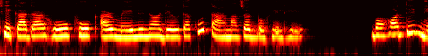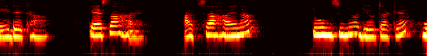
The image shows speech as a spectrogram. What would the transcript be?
ঠিকাদাৰ হু ফুক আৰু মেইলিনৰ দেউতাকো তাৰ মাজত বহিলহি। বহুত দিন নেই দেখা কেঁচা হাই আচ্ছা হাই না টুংজিনৰ দেউতাকে হু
